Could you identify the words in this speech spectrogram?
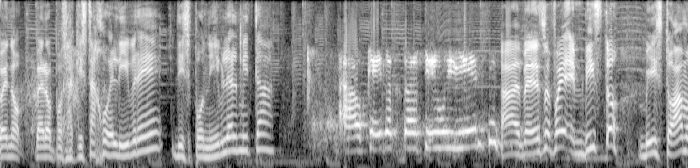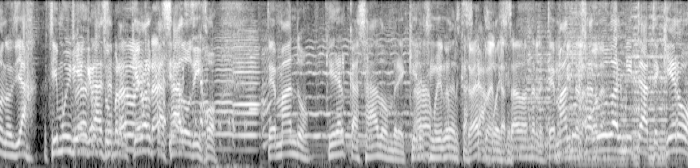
Bueno, pero pues aquí está Joel libre, disponible, Almita. Ah, ok, doctor, sí, muy bien. Ah, eso fue en visto. Visto, vámonos ya. Sí, muy bien, Estoy gracias. Pero quiero eh, al casado, dijo. Te mando. Quiere al casado, hombre. Quiere Ah, seguir bueno, en el pues vaya cascajo. con el casado, ándale. Te mando un saludo. Almita. Te quiero.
